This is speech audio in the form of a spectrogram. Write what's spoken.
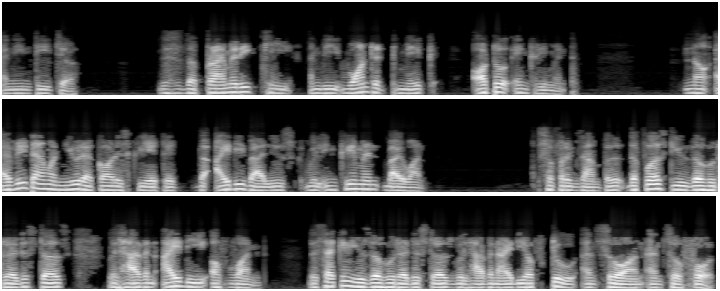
an integer. This is the primary key and we want it to make auto increment. Now every time a new record is created, the ID values will increment by 1. So for example, the first user who registers will have an ID of 1. The second user who registers will have an ID of 2 and so on and so forth.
